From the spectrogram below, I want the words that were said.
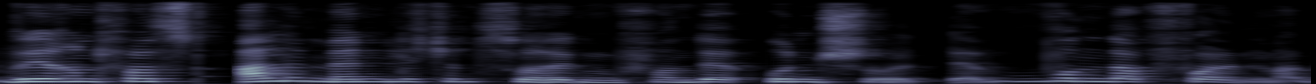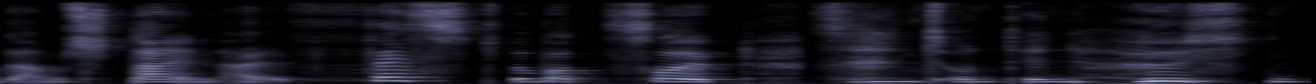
während fast alle männlichen Zeugen von der Unschuld der wundervollen Madame Steinall fest überzeugt sind und in höchsten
